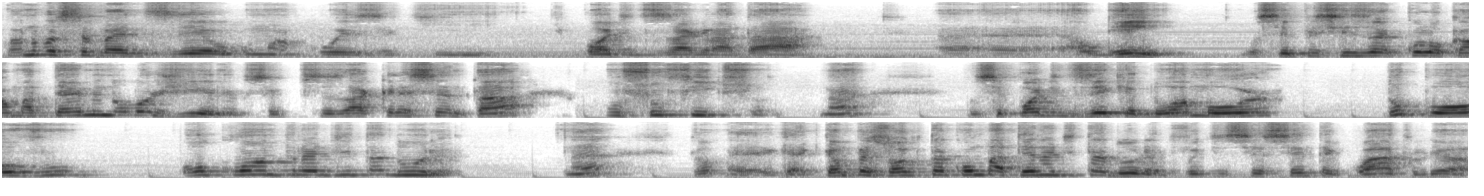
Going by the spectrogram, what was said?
quando você vai dizer alguma coisa que, que pode desagradar ah, alguém, você precisa colocar uma terminologia, você precisa acrescentar um sufixo, né? Você pode dizer que é do amor, do povo ou contra a ditadura, né? Então, é, tem um pessoal que está combatendo a ditadura. Foi de 64, ali, ó,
